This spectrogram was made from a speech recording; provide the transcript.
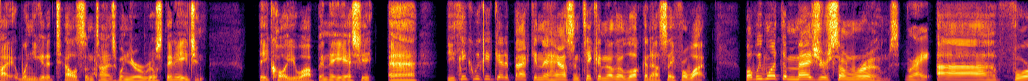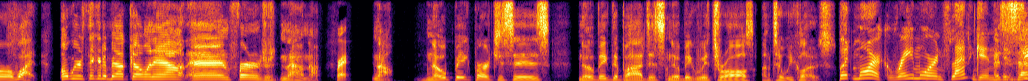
I, when you get a tell sometimes when you're a real estate agent, they call you up and they ask you, uh, "Do you think we could get it back in the house and take another look?" And I'll say, "For what?" Well, we want to measure some rooms. Right. Uh, for what? Well, we were thinking about going out and furniture. No, no, Right. no, no big purchases, no big deposits, no big withdrawals until we close. But Mark, Raymour and Flanigan This is is having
